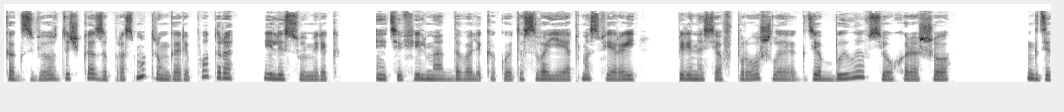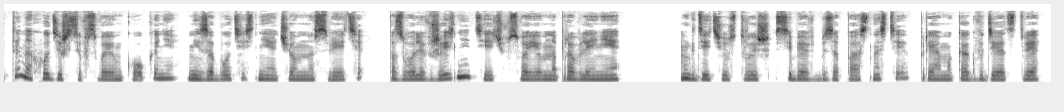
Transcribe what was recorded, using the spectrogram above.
как звездочка за просмотром Гарри Поттера или «Сумерек». Эти фильмы отдавали какой-то своей атмосферой, перенося в прошлое, где было все хорошо. Где ты находишься в своем коконе, не заботясь ни о чем на свете, позволив жизни течь в своем направлении. Где чувствуешь себя в безопасности, прямо как в детстве —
